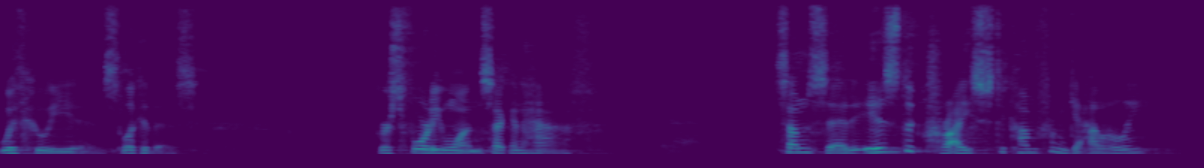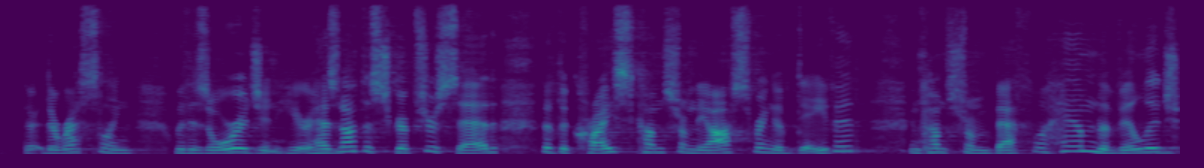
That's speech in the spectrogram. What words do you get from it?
with who he is. Look at this. Verse 41, second half. Some said, Is the Christ to come from Galilee? They're wrestling with his origin here. Has not the scripture said that the Christ comes from the offspring of David and comes from Bethlehem, the village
